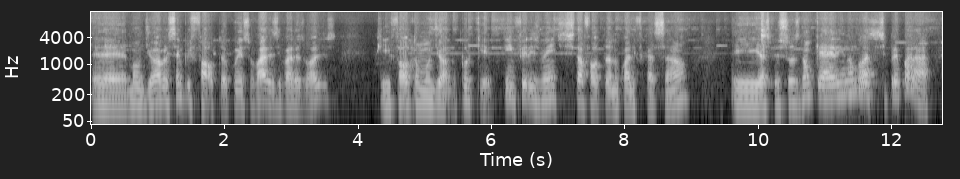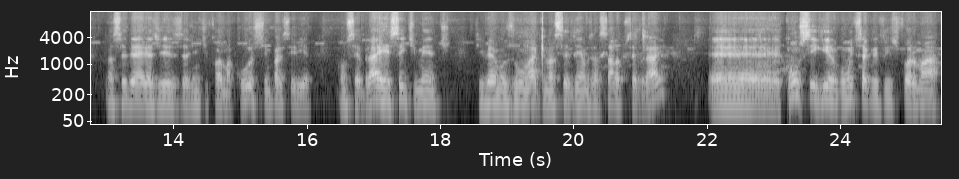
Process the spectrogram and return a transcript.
É, mão de obra sempre falta. Eu conheço várias e várias lojas que faltam mão de obra. Por quê? Porque infelizmente está faltando qualificação e as pessoas não querem, não gostam de se preparar. Na CDL, às vezes, a gente forma curso em parceria com o Sebrae. Recentemente, tivemos um lá que nós cedemos a sala para o Sebrae. É, conseguiram, com muito sacrifício, formar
